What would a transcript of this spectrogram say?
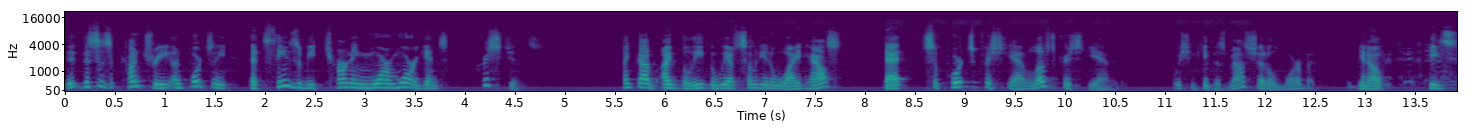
th- this is a country, unfortunately, that seems to be turning more and more against Christians. Thank God I believe that we have somebody in the White House that supports Christianity, loves Christianity. We should keep his mouth shut a little more, but, you know, he's.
